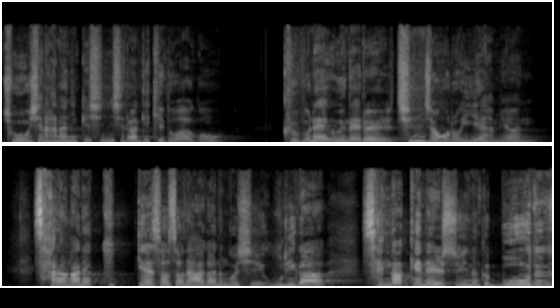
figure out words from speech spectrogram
좋으신 하나님께 신실하게 기도하고 그분의 은혜를 진정으로 이해하면 사랑 안에 굳게 서서 나아가는 것이 우리가 생각해낼 수 있는 그 모든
